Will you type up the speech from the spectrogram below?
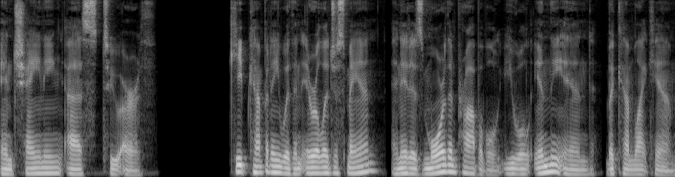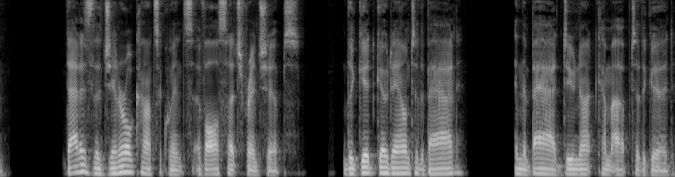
and chaining us to earth. Keep company with an irreligious man, and it is more than probable you will in the end become like him. That is the general consequence of all such friendships. The good go down to the bad, and the bad do not come up to the good.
